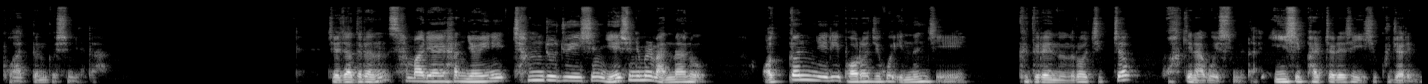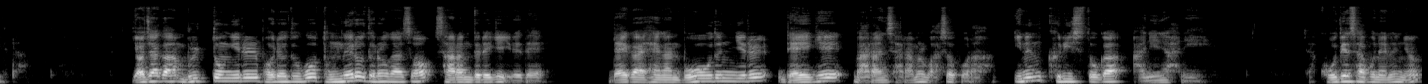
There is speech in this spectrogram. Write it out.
보았던 것입니다. 제자들은 사마리아의 한 여인이 창조주이신 예수님을 만난 후 어떤 일이 벌어지고 있는지 그들의 눈으로 직접 확인하고 있습니다. 28절에서 29절입니다. 여자가 물동이를 버려두고 동네로 들어가서 사람들에게 이르되 내가 행한 모든 일을 내게 말한 사람을 와서 보라. 이는 그리스도가 아니냐 하니. 자, 고대 사본에는요.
